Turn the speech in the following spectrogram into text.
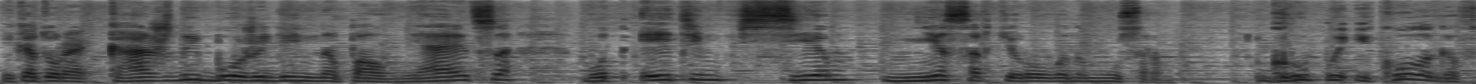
и которая каждый божий день наполняется вот этим всем несортированным мусором. Группы экологов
